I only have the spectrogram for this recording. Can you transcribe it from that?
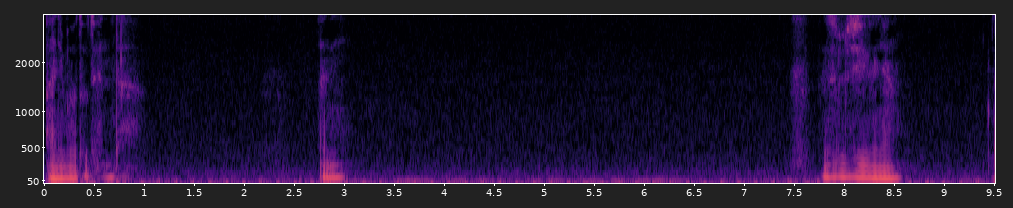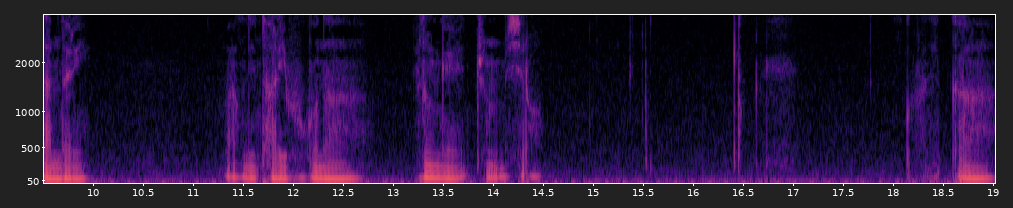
안 입어도 된다. 아니. 솔직히 그냥, 남들이 막 네 다리 보거나 이런 게 좀 싫어. 그러니까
